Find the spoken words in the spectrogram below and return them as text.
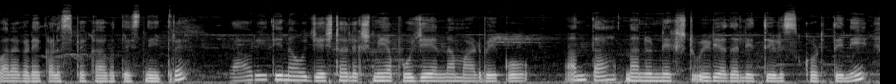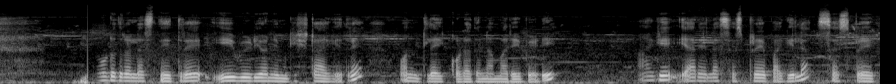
ಹೊರಗಡೆ ಕಳಿಸ್ಬೇಕಾಗುತ್ತೆ ಸ್ನೇಹಿತರೆ. ಯಾವ ರೀತಿ ನಾವು ಜ್ಯೇಷ್ಠ ಲಕ್ಷ್ಮಿಯ ಪೂಜೆಯನ್ನು ಮಾಡಬೇಕು ಅಂತ ನಾನು ನೆಕ್ಸ್ಟ್ ವಿಡಿಯೋದಲ್ಲಿ ತಿಳಿಸ್ಕೊಡ್ತೀನಿ. ನೋಡಿದ್ರಲ್ಲ ಸ್ನೇಹಿತರೆ, ಈ ವಿಡಿಯೋ ನಿಮ್ಗೆ ಇಷ್ಟ ಆಗಿದರೆ ಒಂದು ಲೈಕ್ ಕೊಡೋದನ್ನು ಮರಿಬೇಡಿ. ಹಾಗೆ ಯಾರೆಲ್ಲ ಸಬ್ಸ್ಕ್ರೈಬ್ ಆಗಿಲ್ಲ ಸಬ್ಸ್ಕ್ರೈಬ್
